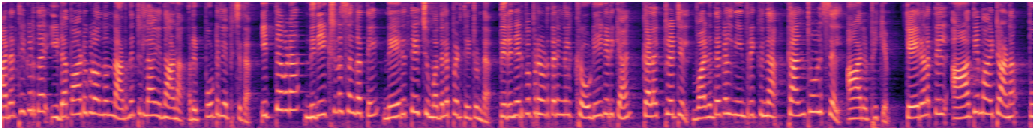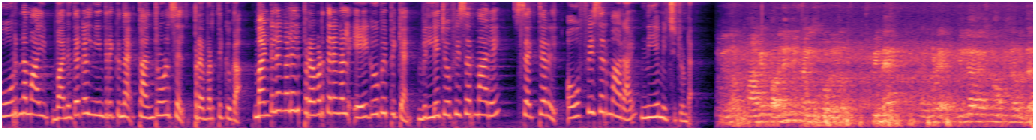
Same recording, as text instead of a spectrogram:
അനധികൃത ഇടപാടുകളൊന്നും നടന്നിട്ടില്ല എന്നാണ് റിപ്പോർട്ട് ലഭിച്ചത്. ഇത്തവണ നിരീക്ഷണ സംഘത്തെ നേരത്തെ ചുമതലപ്പെടുത്തിയിട്ടുണ്ട്. തിരഞ്ഞെടുപ്പ് പ്രവർത്തനങ്ങൾ ക്രോഡീകരിക്കാൻ കളക്ടറേറ്റിൽ വനിതകൾ നിയന്ത്രിക്കുന്ന കൺട്രോൾ സെൽ ആരംഭിക്കും. കേരളത്തിൽ ആദ്യമായിട്ടാണ് പൂർണമായും വനിതകൾ നിയന്ത്രിക്കുന്ന കൺട്രോൾ സെൽ പ്രവർത്തിക്കുക. മണ്ഡലങ്ങളിൽ പ്രവർത്തനങ്ങൾ ഏകോപിപ്പിക്കാൻ വില്ലേജ് ഓഫീസർമാരെ സെക്ടറിൽ ഓഫീസർമാരായി നിയമിച്ചിട്ടുണ്ട്. ആകെ പതിനഞ്ച് ഫൈൻ സ്കോഡുകൾ പിന്നെ ഇവിടെ ജില്ലാ ഇലക്ഷൻ ഓഫീസറുടെ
